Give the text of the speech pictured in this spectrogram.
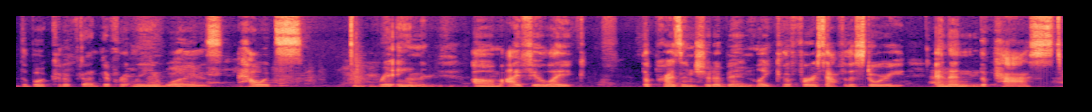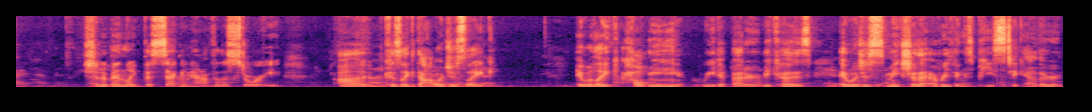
the book could have done differently was how it's written. Um, I feel like the present should have been like the first half of the story, and then the past should have been like the second half of the story. Because like that would just like it would like help me read it better because it would just make sure that everything's pieced together,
